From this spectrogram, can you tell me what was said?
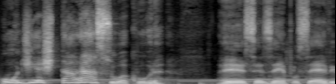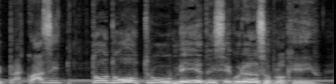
onde estará sua cura. Esse exemplo serve para quase todo outro medo, insegurança ou bloqueio.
